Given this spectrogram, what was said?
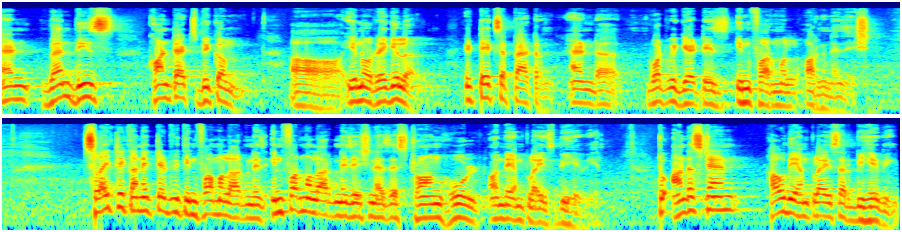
And when these contacts become, uh, you know, regular, it takes a pattern and uh, what we get is informal organization slightly connected with informal organization. Informal organization has a strong hold on the employee's behavior. To understand how the employees are behaving,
